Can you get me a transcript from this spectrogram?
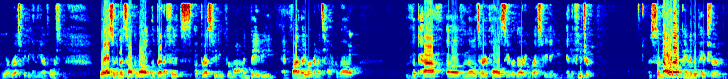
who are breastfeeding in the Air Force. We're also going to talk about the benefits of breastfeeding for mom and baby. And finally, we're going to talk about the path of military policy regarding breastfeeding in the future. So now that I've painted a picture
